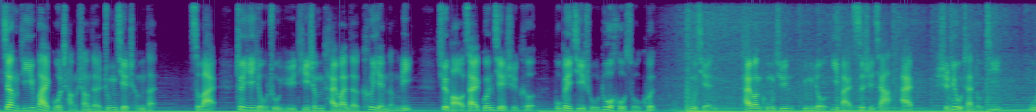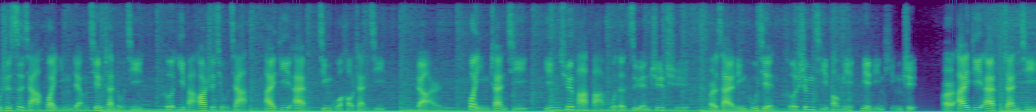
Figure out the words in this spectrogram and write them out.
降低外国厂商的中介成本。此外，这也有助于提升台湾的科研能力，确保在关键时刻不被技术落后所困。目前，台湾空军拥有一百四十架 F 十六战斗机，五十四架幻影两千战斗机和一百二十九架 IDF 金国号战机。然而，幻影战机因缺乏法国的资源支持，而在零部件和升级方面面临停滞。而 IDF 战机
